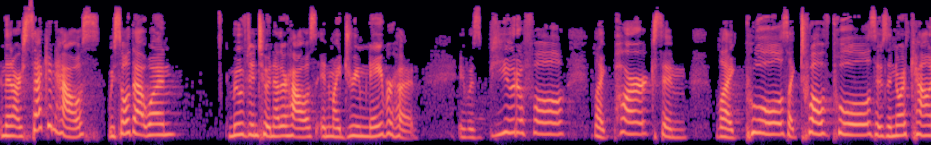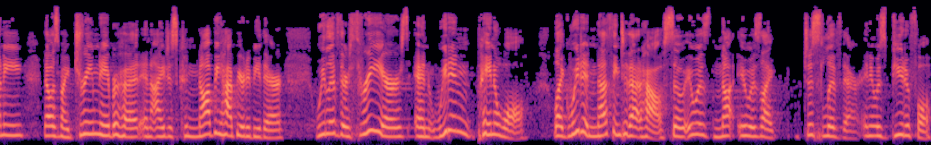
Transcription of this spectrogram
And then our second house, we sold that one, moved into another house in my dream neighborhood. It was beautiful, like parks and like pools, like 12 pools. It was in North County. That was my dream neighborhood, and I just could not be happier to be there. We lived there three years, and we didn't paint a wall. Like we did nothing to that house. So it was not, it was like just live there. And it was beautiful.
